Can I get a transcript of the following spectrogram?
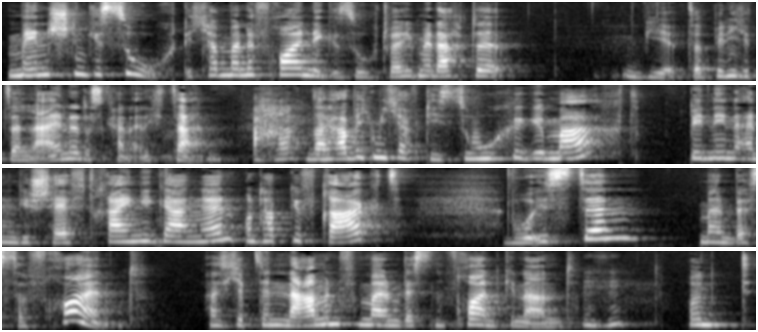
Menschen gesucht. Ich habe meine Freunde gesucht, weil ich mir dachte, wie, da bin ich jetzt alleine, das kann ja nicht sein. Aha. Und dann habe ich mich auf die Suche gemacht, bin in ein Geschäft reingegangen und habe gefragt, wo ist denn mein bester Freund? Also ich habe den Namen von meinem besten Freund genannt. Und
